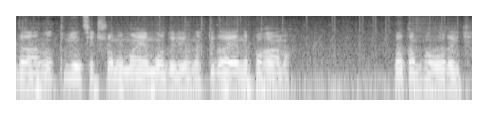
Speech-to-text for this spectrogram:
Да, ну Твінс, якщо немає модулів, накидає непогано. Що там говорить?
